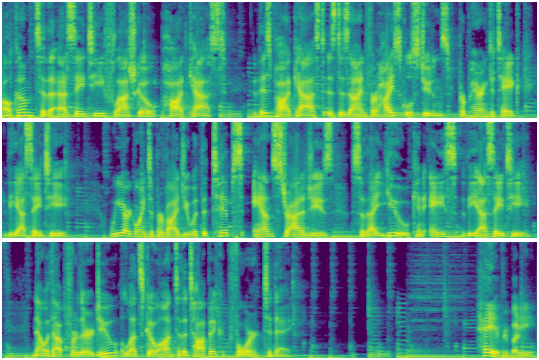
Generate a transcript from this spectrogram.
Welcome to the SAT Flash Go podcast. This podcast is designed for high school students preparing to take the SAT. We are going to provide you with the tips and strategies so that you can ace the SAT. Now, without further ado, let's go on to the topic for today. Hey, everybody.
